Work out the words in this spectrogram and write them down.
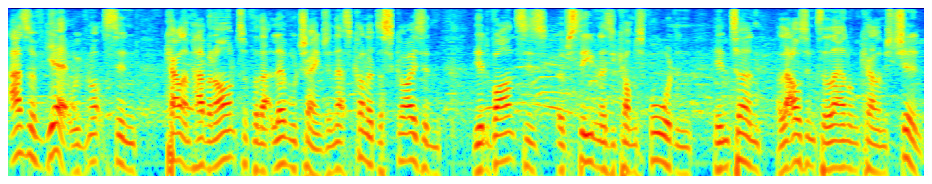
As of yet, we've not seen Callum have an answer for that level change, and that's kind of disguising the advances of Stephen as he comes forward, and in turn allows him to land on Callum's chin.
